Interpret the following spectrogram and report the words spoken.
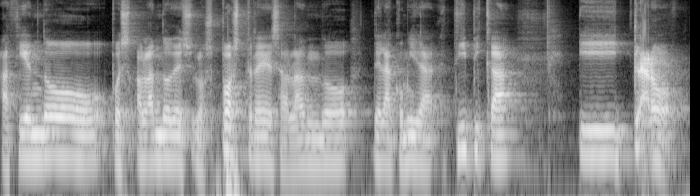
haciendo, pues hablando de los postres, hablando de la comida típica. Y claro,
